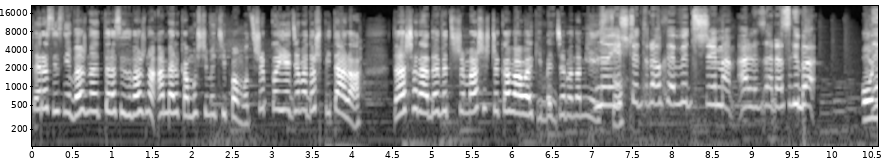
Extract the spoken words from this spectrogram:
Teraz jest nieważne, teraz jest ważna Amelka, musimy ci pomóc. Szybko jedziemy do szpitala. Dasz radę, wytrzymasz jeszcze kawałek i będziemy na miejscu. No jeszcze trochę wytrzymam, ale zaraz chyba... O nie!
